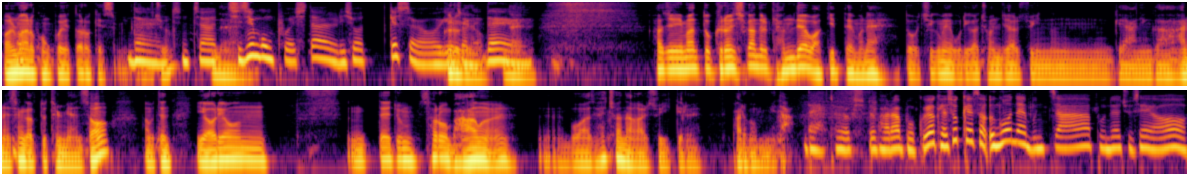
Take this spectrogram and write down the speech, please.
얼마나 공포에 떨었겠습니까? 네. 그죠? 진짜 네. 지진 공포에 시달리셨겠어요. 예전에. 그러게요. 네. 하지만 또 그런 시간들을 견뎌왔기 때문에 또 지금의 우리가 존재할 수 있는 게 아닌가 하는 생각도 들면서 아무튼 이 어려운 때 좀 서로 마음을 모아서 헤쳐나갈 수 있기를 바라봅니다. 네, 저 역시도 바라보고요. 계속해서 응원의 문자 보내주세요.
